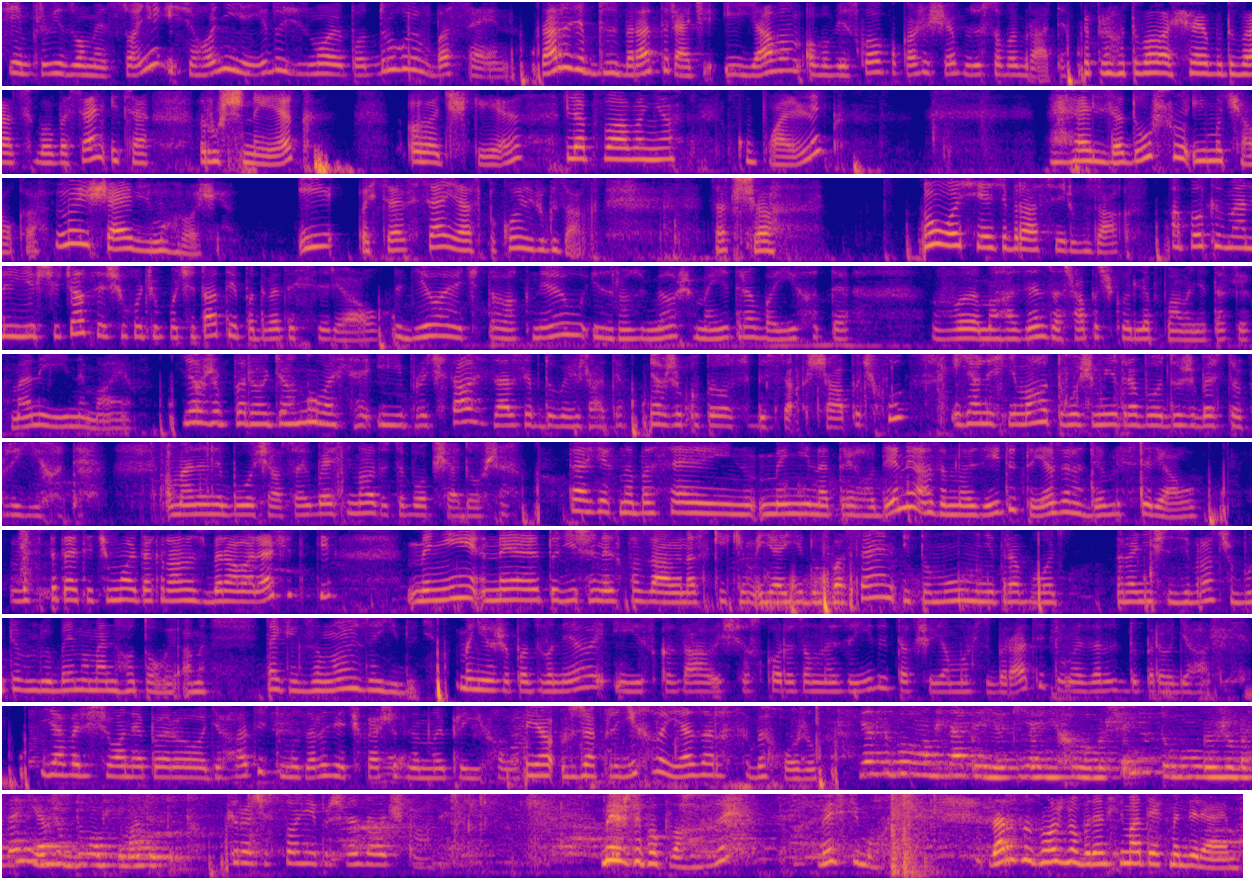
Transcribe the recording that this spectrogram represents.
Всім привіт, з вами Соня, і сьогодні я їду зі моєю подругою в басейн. Зараз я буду збирати речі, і я вам обов'язково покажу, що я буду з собою брати. Я приготувала, що я буду брати з собою в басейн, і це рушник, очки для плавання, купальник, гель для душу і мочалка. Ну і ще я візьму гроші. І ось це все я спакую рюкзак. Так що, ну ось я зібрала свій рюкзак. А поки в мене є ще час, я ще хочу почитати і подивитися серіал. Сиділа, я читала книгу і зрозуміла, що мені треба їхати в магазин за шапочкою для плавання, так як в мене її немає. Я вже переодягнулася і прочесалася, зараз я буду виїжджати. Я вже купила собі шапочку, і я не знімала, тому що мені треба було дуже швидко приїхати. А в мене не було часу. Якби я знімала, то це було б ще довше. Так як на басейн мені на 3 години, а за мною заїдуть, то я зараз дивлюсь серіал. Ви спитаєте, чому я так рано збирала речі тоді? Мені не тоді ще не сказали, наскільки я їду в басейн, і тому мені треба було раніше зібрати, щоб бути в будь-який момент готовий. А ми, так як за мною заїдуть. Мені вже подзвонили і сказали, що скоро за мною заїдуть, так що я можу збиратись, тому я зараз буду переодягатися. Я вирішила не переодягатись, тому зараз я чекаю, щоб за мною приїхали. Я вже приїхала, я зараз виходжу. Я забула вам зняти, як я їхала в машині, тому ми вже в басейні, я вже буду вам знімати тут. Коротше, з Сонею прийшли за очками. Ми вже поплавали, ми всі мокрі. Зараз, можливо, будемо знімати, як ми ниряємо.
